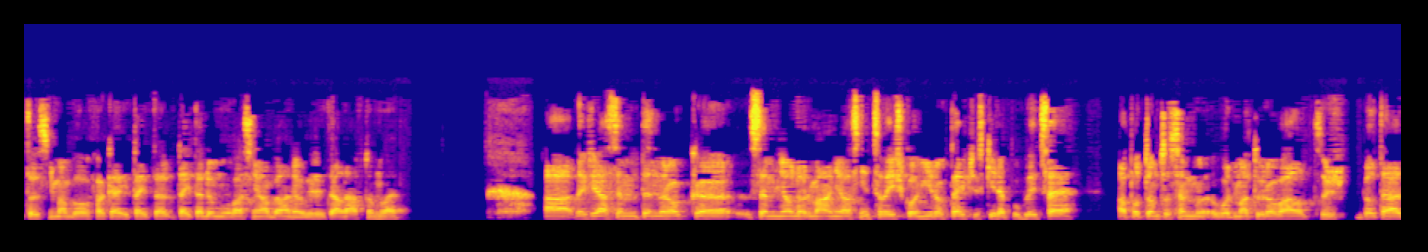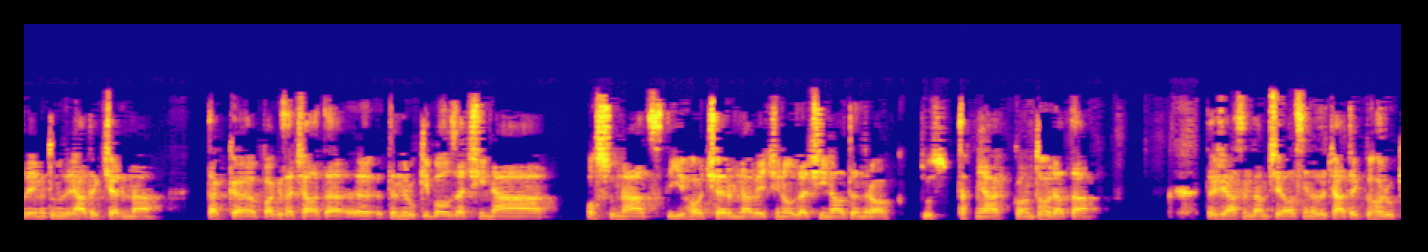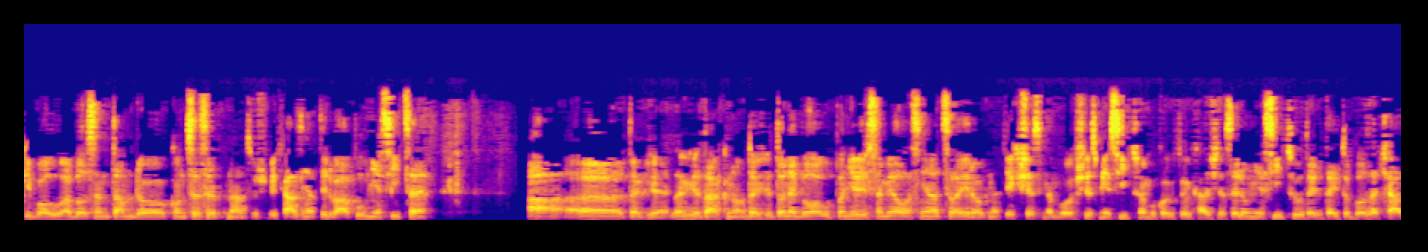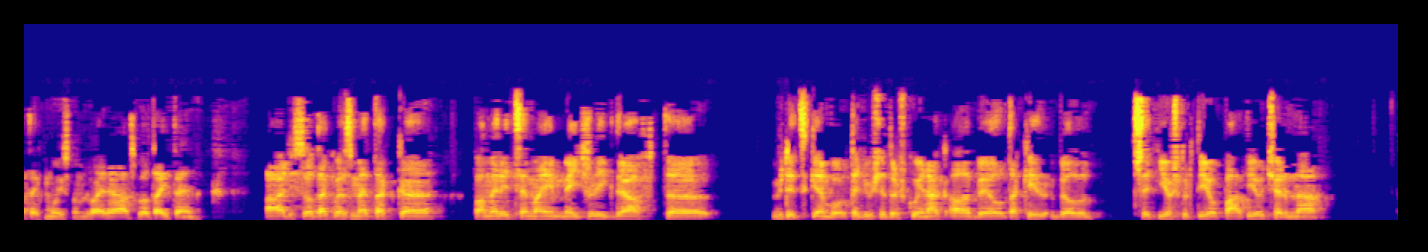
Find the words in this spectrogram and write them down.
to s nima bylo fakt, tady, tady, ta, tady ta domluva s nima byla neuvěřitelná v tomhle. A takže já jsem ten rok, eh, jsem měl normálně vlastně celý školní rok tady v České republice, a potom, co jsem odmaturoval, což byl teda, dejme tomu, začátek června, tak eh, pak začala ta, eh, ten ball začíná 18. června většinou začínal ten rok, plus tak nějak kolem toho data. Takže já jsem tam přijel vlastně na začátek toho ballu a byl jsem tam do konce srpna, což vychází na ty dva a půl měsíce. A uh, takže, takže tak, no. Takže to nebylo úplně, že jsem měl vlastně na celý rok, na těch 6 nebo 6 měsíců, nebo kolik to vychází, 7 měsíců, takže tady to byl začátek, můj v tom 2011 byl tady ten. A když se to tak vezme, tak uh, v Americe mají Major League Draft uh, vždycky, nebo teď už je trošku jinak, ale byl taky, byl 3., 4., 5. června,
